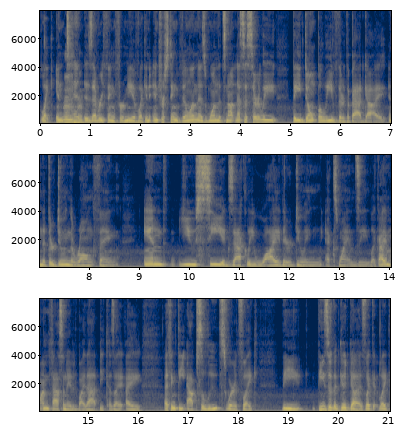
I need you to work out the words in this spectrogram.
Like intent mm-hmm. is everything for me. Of like an interesting villain is one that's not necessarily they don't believe they're the bad guy and that they're doing the wrong thing, and you see exactly why they're doing X, Y, and Z. Like I'm I'm fascinated by that because I I, I think the absolutes where it's like the these are the good guys like like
